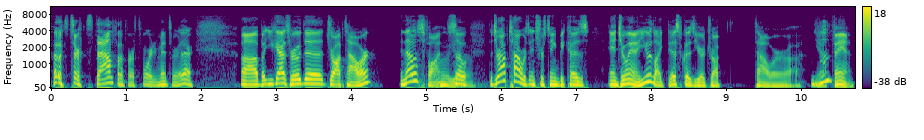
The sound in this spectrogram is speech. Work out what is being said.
coaster was down for the first 40 minutes we were there. Uh, but you guys rode the drop tower, and that was fun. Oh, so yeah. the drop tower was interesting because, and Joanna, you would like this because you're a drop tower uh, you know, fan.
